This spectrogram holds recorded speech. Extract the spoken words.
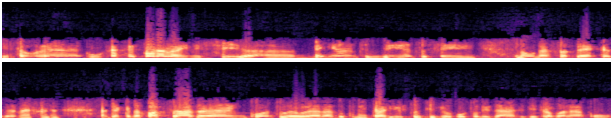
Então, é, essa história ela inicia uh, bem antes, bem antes assim, não nessa década, né? Na década passada, enquanto eu era documentarista, eu tive a oportunidade de trabalhar com,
